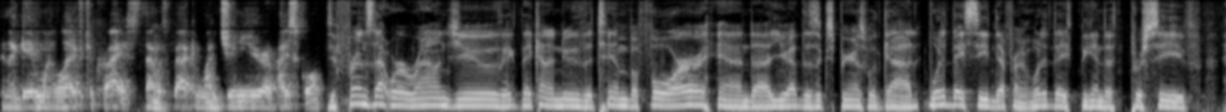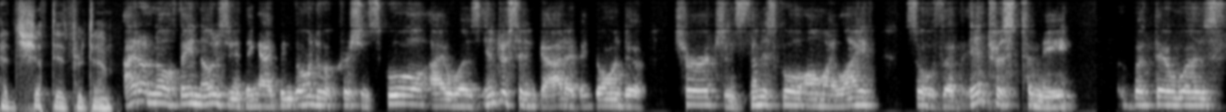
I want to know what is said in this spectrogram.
and I gave my life to Christ. That was back in my junior year of high school. The friends that were around you, they, they kind of knew the Tim before and uh, you had this experience with God. What did they see different? What did they begin to perceive had shifted for Tim? I don't know if they noticed anything. I'd been going to a Christian school. I was interested in God. I'd been going to church and Sunday school all my life. So it was of interest to me but there was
